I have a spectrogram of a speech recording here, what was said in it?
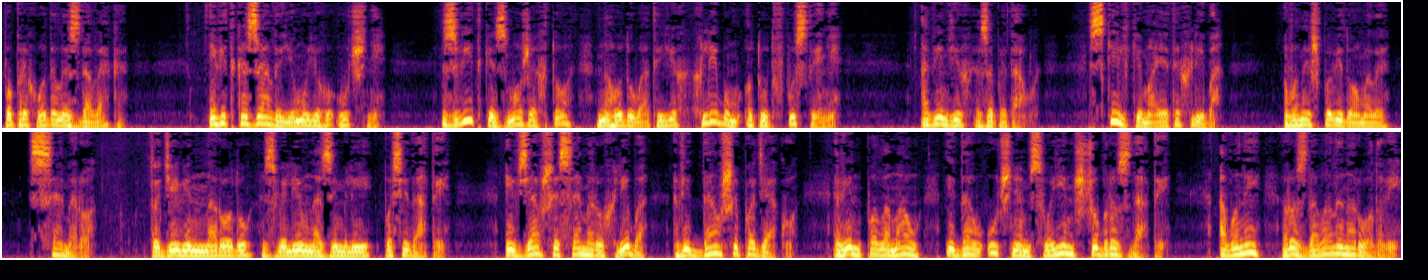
поприходили здалека. І відказали йому його учні звідки зможе хто нагодувати їх хлібом отут в пустині? А він їх запитав Скільки маєте хліба? Вони ж повідомили семеро. Тоді він народу звелів на землі посідати. І, взявши семеро хліба, віддавши подяку, він поламав і дав учням своїм, щоб роздати, а вони роздавали народові.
